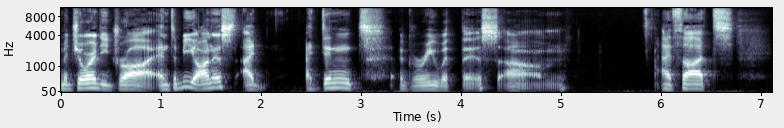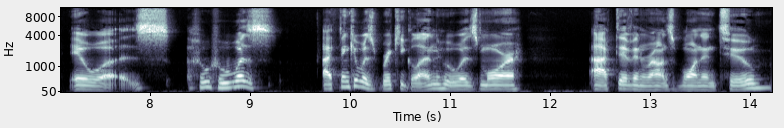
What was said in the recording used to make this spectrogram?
majority draw, and to be honest, I I didn't agree with this. Um, I thought it was who who was I think it was Ricky Glenn who was more active in rounds one and two.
